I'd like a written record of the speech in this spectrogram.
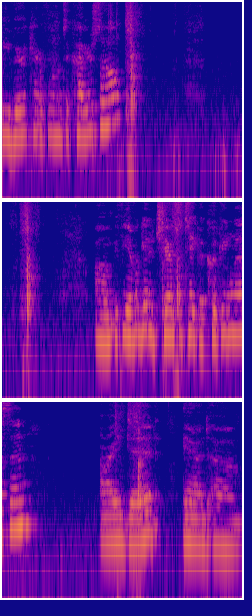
Be very careful not to cut yourself. Um, if you ever get a chance to take a cooking lesson, I did, and um,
